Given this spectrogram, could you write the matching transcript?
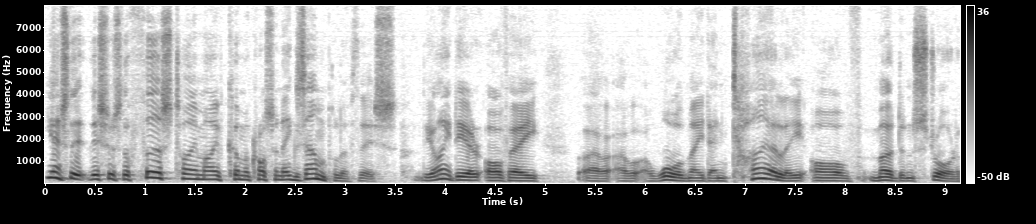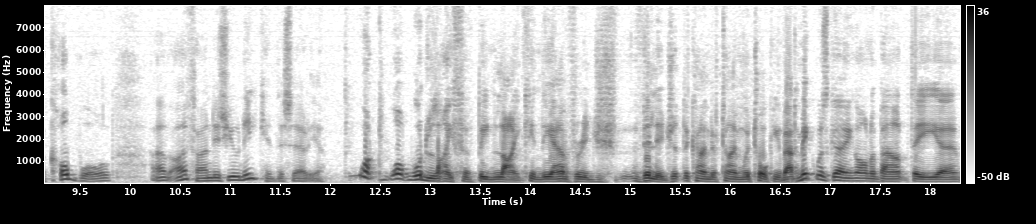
Yes, th- this was the first time I've come across an example of this. The idea of a, a, a wall made entirely of mud and straw, a cob wall, uh, I found is unique in this area. What, what would life have been like in the average village at the kind of time we're talking about? Mick was going on about the uh,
